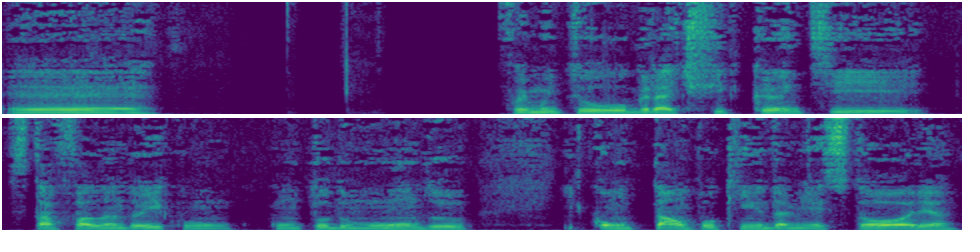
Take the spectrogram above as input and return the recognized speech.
É... Foi muito gratificante estar falando aí com, com todo mundo e contar um pouquinho da minha história,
